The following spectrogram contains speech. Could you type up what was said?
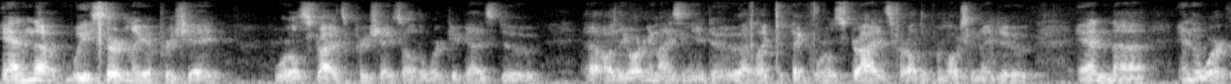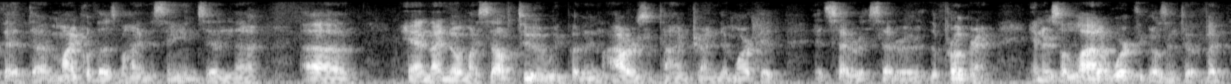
And uh, we certainly appreciate, WorldStrides appreciates all the work you guys do, uh, all the organizing you do. I'd like to thank WorldStrides for all the promotion they do, and uh, and the work that uh, Michael does behind the scenes. And uh, uh, and I know myself too. We put in hours of time trying to market, et cetera, et cetera, the program. And there's a lot of work that goes into it, but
